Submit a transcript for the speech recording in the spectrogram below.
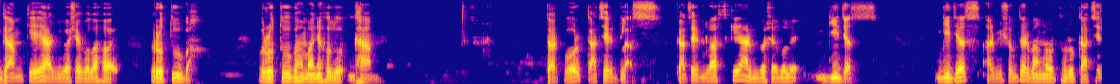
ঘামকে আরবি ভাষায় বলা হয় রতুবা। রতুবা মানে হলো ঘাম। তারপর কাচের গ্লাস। কাচের গ্লাসকে আরবি ভাষায় বলে গিজাস। গিজাস আরবি শব্দ আর বাংলা অর্থ হলো কাচের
